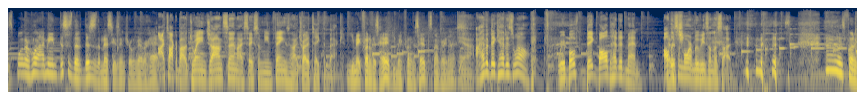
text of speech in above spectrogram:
spoiler horror. I mean, this is the this is the messiest intro we've ever had. I talk about Dwayne Johnson. I say some mean things and I try to take them back. you make fun of his head. You make fun of his head. It's not very nice. Yeah, I have a big head as well. We're both big, bald headed men. All That this is and more movies on the side. Oh, that's funny.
